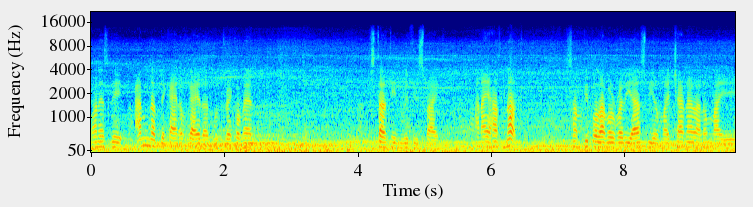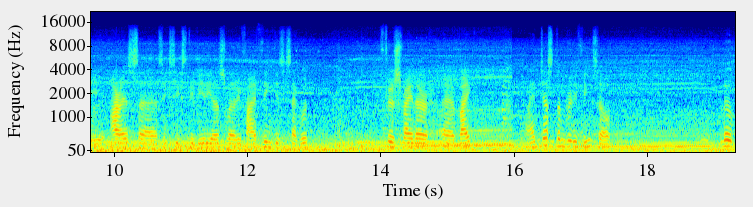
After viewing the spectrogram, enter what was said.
honestly I'm not the kind of guy that would recommend starting with this bike. And I have not. Some people have already asked me on my channel and on my RS660 uh, videos whether if I think this is a good first rider uh, bike. I just don't really think so. Look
